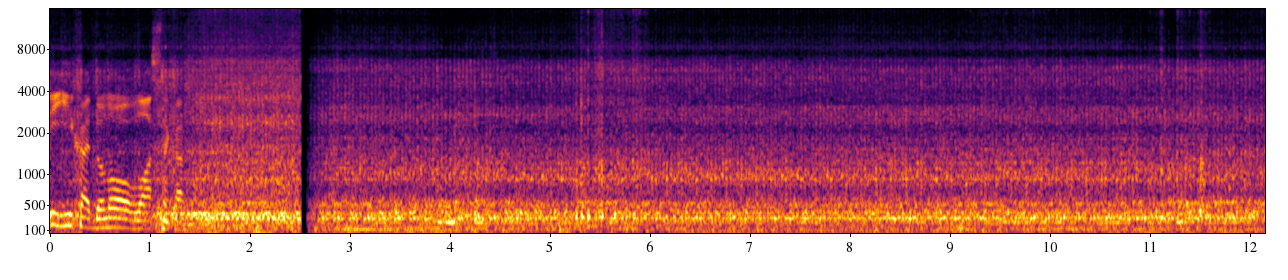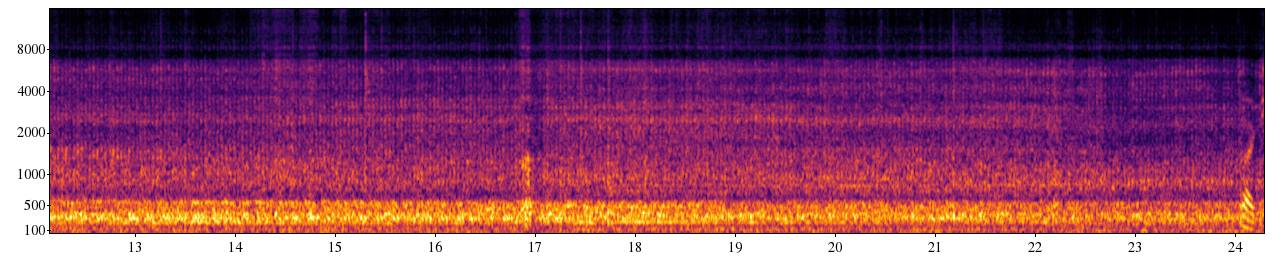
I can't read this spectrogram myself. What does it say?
і їхати до нового власника. Так,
